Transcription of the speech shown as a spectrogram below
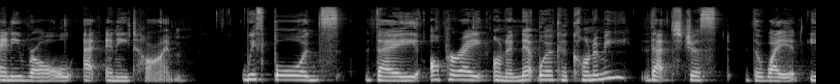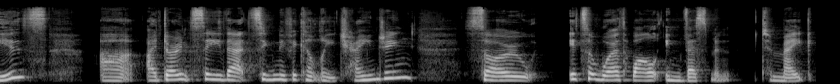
any role at any time. With boards, they operate on a network economy. That's just the way it is. Uh, I don't see that significantly changing. So it's a worthwhile investment to make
